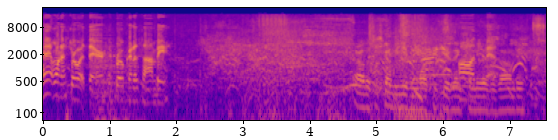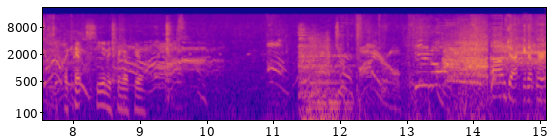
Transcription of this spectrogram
didn't want to throw it there. It broke out a zombie. Oh, this is going to be even more confusing Oh, for me as a zombie. I can't see anything up here. Oh, I'm up here.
